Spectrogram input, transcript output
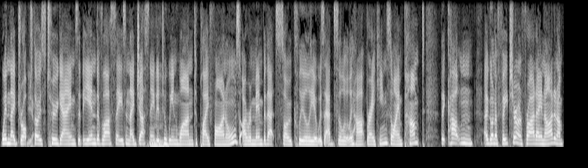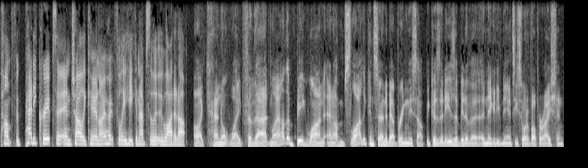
when they dropped Yeah. those two games at the end of last season. They just needed Mm-hmm. to win one to play finals. I remember that so clearly. It was absolutely heartbreaking. So I'm pumped that Carlton are going to feature on Friday night, and I'm pumped for Paddy Cripps and Charlie Curnow. Hopefully, he can absolutely light it up. I cannot wait for that. My other big one, and I'm slightly concerned about bringing this up because it is a bit of a, a negative Nancy sort of operation.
